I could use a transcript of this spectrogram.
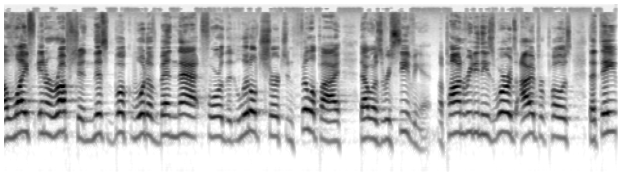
a life interruption, this book would have been that for the little church in Philippi that was receiving it. Upon reading these words, I would propose that they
